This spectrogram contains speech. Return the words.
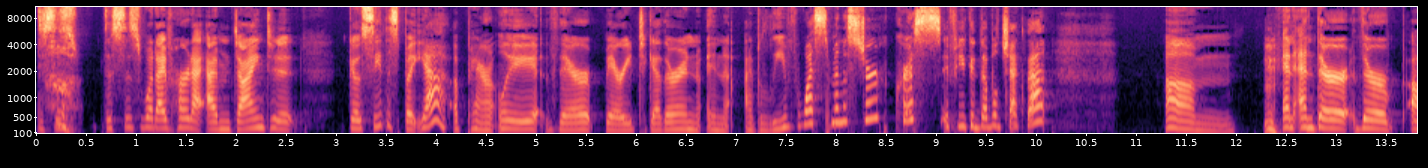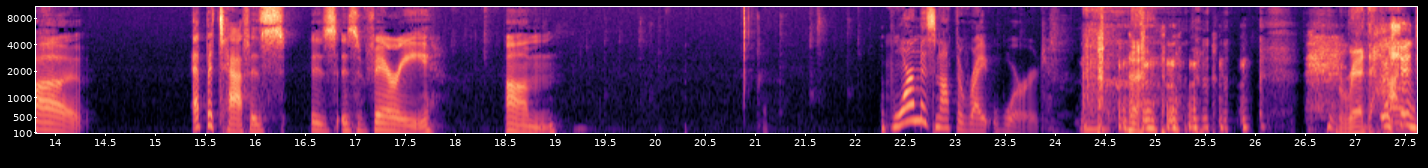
this is this is what I've heard. I, I'm dying to go see this, but yeah, apparently they're buried together in in I believe Westminster. Chris, if you could double check that. Um, and and their their uh epitaph is is is very um warm is not the right word. Red hot. should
